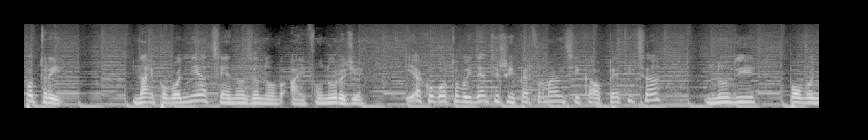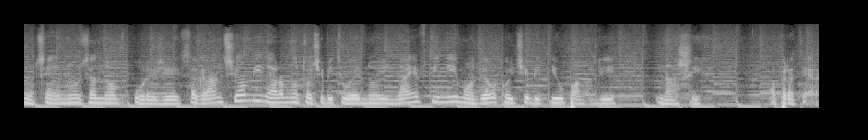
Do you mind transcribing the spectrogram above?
Pod 3. Najpovoljnija cena za nov iPhone uređaj. Iako gotovo identičnih performanci kao petica, nudi povoljnu cenu za nov uređaj sa garancijom i naravno to će biti ujedno i najjeftiniji model koji će biti u ponudi naših operatera.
